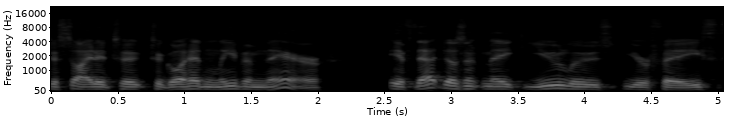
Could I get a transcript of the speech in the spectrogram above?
decided to to go ahead and leave him there if that doesn't make you lose your faith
